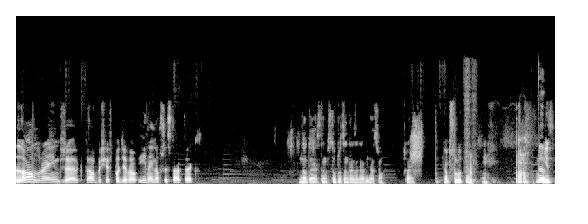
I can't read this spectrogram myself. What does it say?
Lone Ranger. Kto by się spodziewał? I najnowszy Star Trek. No to jestem w 100% za grawitacją. Koniec. Absolutnie. No, nic,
